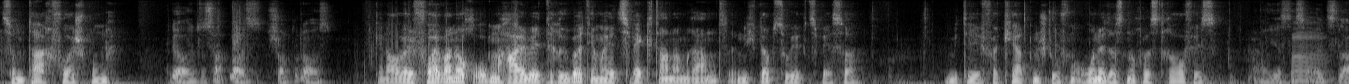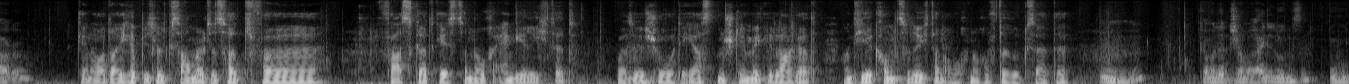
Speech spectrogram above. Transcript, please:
zum Dachvorsprung? Ja, das hat was. Schaut gut aus. Genau, weil vorher war noch oben halbe drüber, die haben wir jetzt weg dann am Rand. Und ich glaube, so wirkt's besser. Mit den verkehrten Stufen, ohne dass noch was drauf ist. Ja, hier ist das Hm. Holzlager. Genau, da ich ein bisschen gesammelt, das hat Fa- Fasgard gestern noch eingerichtet. Also ist schon die ersten Stämme gelagert. Und hier kommt es natürlich dann auch noch auf der Rückseite. Mhm. Kann man den schon mal reinlunzen? Uhu.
